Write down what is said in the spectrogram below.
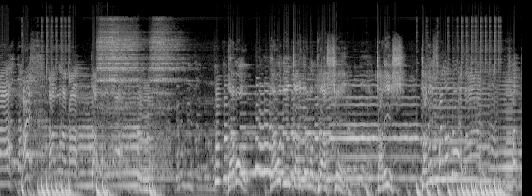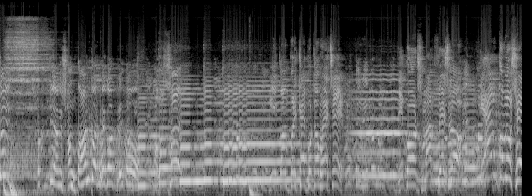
না? বাস। যাব না তা যাব দেব দেব দিন চারিকের মধ্যে আসছে। জানিস জানিস সত্যি? সত্যি আমি সন্তান গর্ভে গর্ভিত অবশ্যই। বিকম পরীক্ষায় প্রথম হয়েছে। রেকর্ডস মার্ক পেয়েছিল। এম কমেও সে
